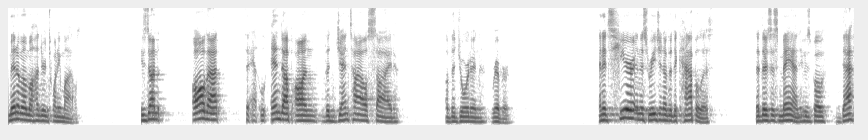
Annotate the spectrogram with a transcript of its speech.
minimum 120 miles. He's done all that to end up on the Gentile side of the Jordan River. And it's here in this region of the Decapolis that there's this man who's both deaf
